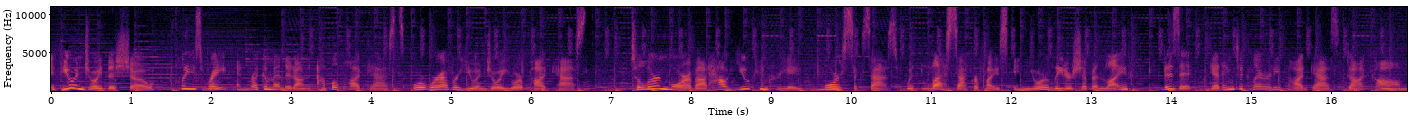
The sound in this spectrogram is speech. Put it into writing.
If you enjoyed this show, please rate and recommend it on Apple Podcasts or wherever you enjoy your podcasts. To learn more about how you can create more success with less sacrifice in your leadership and life, visit gettingtoclaritypodcast.com.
